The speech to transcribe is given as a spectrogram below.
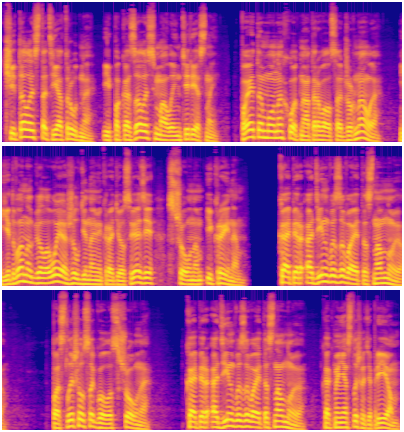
Читалась статья трудно и показалась малоинтересной. Поэтому он охотно оторвался от журнала, едва над головой ожил динамик радиосвязи с Шоуном и Крейном. «Капер-1 вызывает основную». Послышался голос Шоуна. «Капер-1 вызывает основную. Как меня слышите, прием?»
